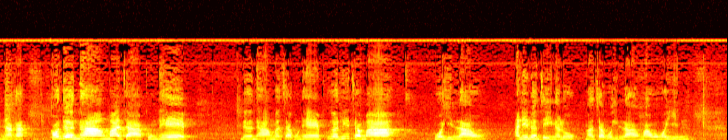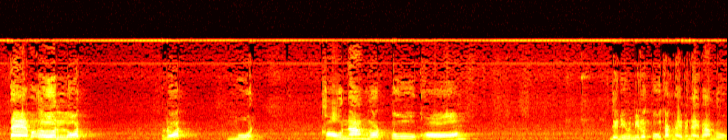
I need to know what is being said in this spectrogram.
ๆนะคะเขาเดินทางมาจากกรุงเทพ เดินทางมาจากกรุงเทพเพื่อที่จะมาหัวหินเรา อันนี้เรื่องจริงนะลูกมาจากหัวหินลาวมาหัวหิน แต่เผอิญรถรถหมดเขานั่งรถตู้ของ เดี๋ยวนี้มันมีรถตู้จากไหนไปไหนบ้างลูก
